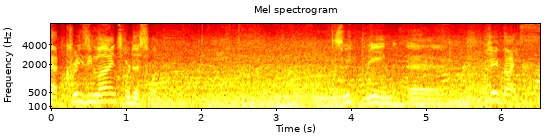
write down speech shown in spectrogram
Had crazy lines for this one. Sweet green and uh, shaved ice.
